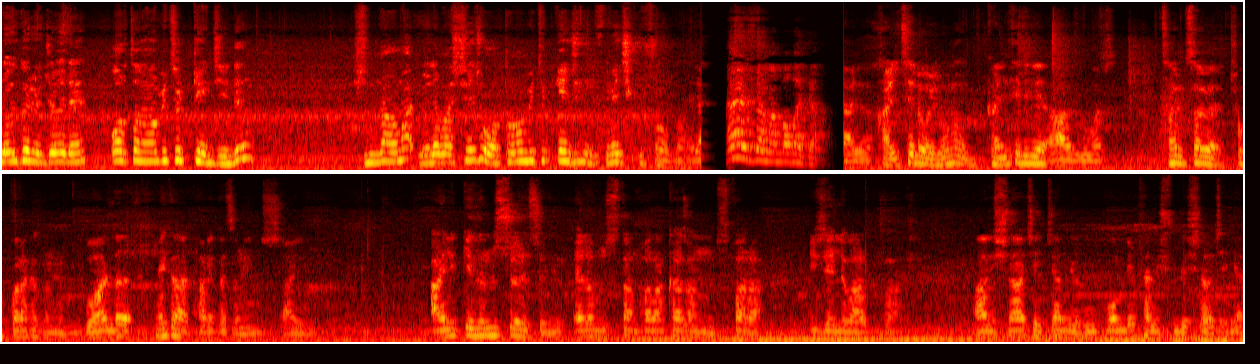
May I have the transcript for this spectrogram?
LoL'den önce öyle ortalama bir Türk genciydi. Şimdi ama LoL'e başlayınca ortalama bir Türk gencinin üstüne çıkmış oldu. Kaliteli oyun ama kaliteli bir abim var. Tabii tabii çok para kazanıyorum. Bu arada ne kadar para kazanıyorsunuz aylık? Aylık gelirimiz şöyle söyleyeyim. Elobus'tan falan kazandığımız para 150 vardı falan. Abi şınav çekeceğim diyordum. 11 tane şurada şınav çeker.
